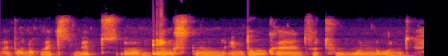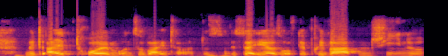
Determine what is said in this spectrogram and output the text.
einfach noch mit, mit Ängsten im Dunkeln zu tun mhm. und mhm. mit Albträumen und so weiter. Das mhm. ist da eher so auf der privaten Schiene,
